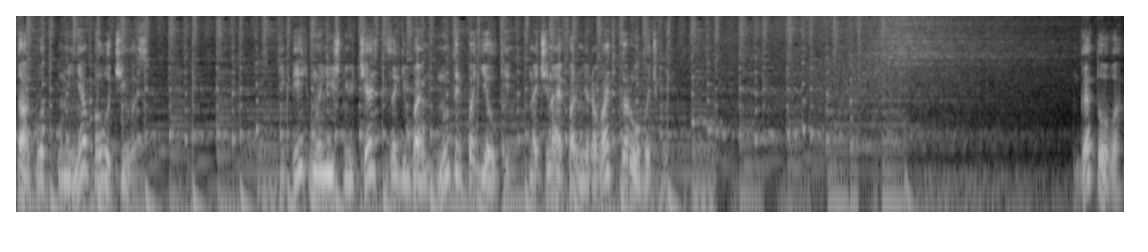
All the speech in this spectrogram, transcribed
Так вот у меня получилось. Теперь мы лишнюю часть загибаем внутрь поделки, начиная формировать коробочку. Готово!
